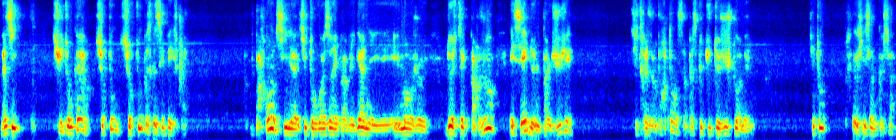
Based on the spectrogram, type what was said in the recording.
vas-y, suis ton cœur, surtout, surtout parce que c'est fait exprès. Par contre, si, si ton voisin n'est pas vegan et, mange deux steaks par jour, essaye de ne pas le juger. C'est très important, ça, parce que tu te juges toi-même. C'est tout. C'est aussi simple que ça.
